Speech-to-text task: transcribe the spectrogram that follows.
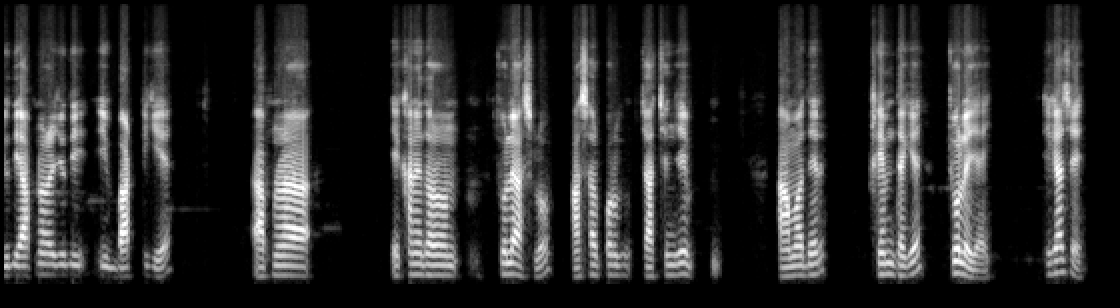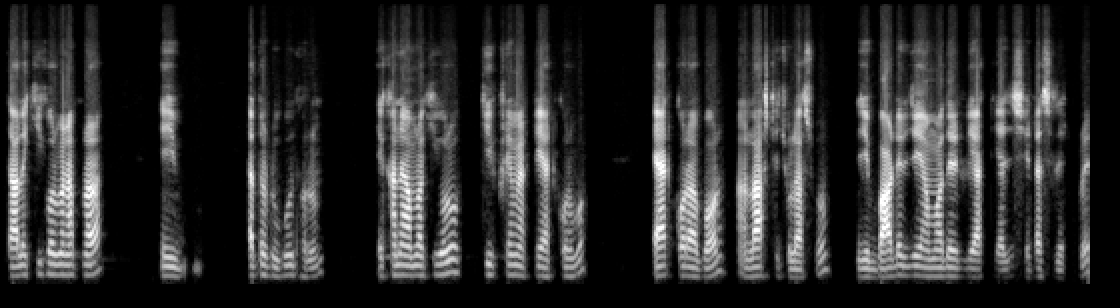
যদি আপনারা যদি এই বার্ডটিকে আপনারা এখানে ধরুন চলে আসলো, আসার পর চাচ্ছেন যে আমাদের ফ্রেম থেকে চলে যায়, ঠিক আছে? তাহলে কি করবেন আপনারা? এই এতটুকু ধরুন, এখানে আমরা কি করব? কি ফ্রেম একটা অ্যাড করব। অ্যাড করার পর লাস্টে চলে আসব, যে বার্ডের যে আমাদের লেয়ারটি আছে সেটা সিলেক্ট করে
